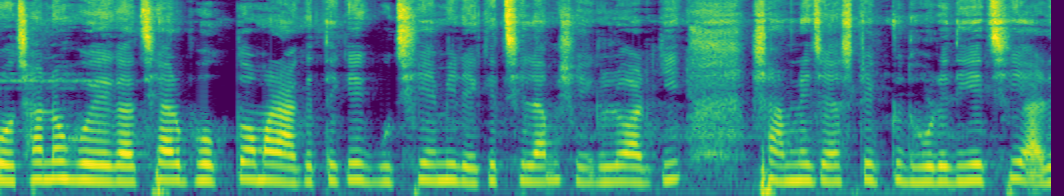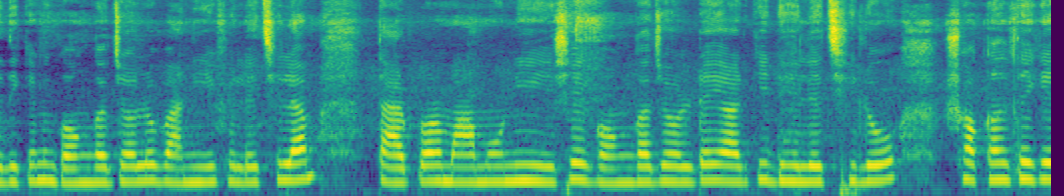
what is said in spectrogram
গোছানো হয়ে গেছে, আর ভোগ তো আমার আগে থেকে গুছিয়ে আমি রেখেছিলাম, সেগুলো আর কি সামনে জাস্ট একটু ধরে দিয়েছি, আর এদিকে আমি গঙ্গা জলও বানিয়ে ফেলেছিলাম। তারপর মামনি এসে গঙ্গা জলটাই আর কি ঢেলেছিল। সকাল থেকে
